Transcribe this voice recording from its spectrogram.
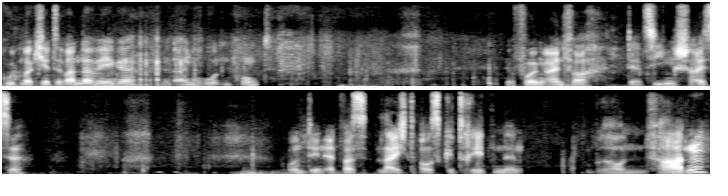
Gut markierte Wanderwege mit einem roten Punkt. Wir folgen einfach der Ziegenscheiße und den etwas leicht ausgetretenen braunen Faden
